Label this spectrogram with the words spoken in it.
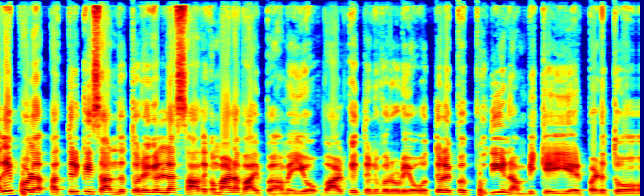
அதே போல் பத்திரிகை சார்ந்த துறைகளில் சாதகமான வாய்ப்பு அமையும். வாழ்க்கை துணிவருடைய ஒத்துழைப்பு புதிய நம்பிக்கையை ஏற்படுத்தும்.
